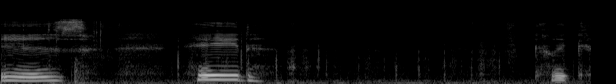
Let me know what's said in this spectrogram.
It is HAED Quick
